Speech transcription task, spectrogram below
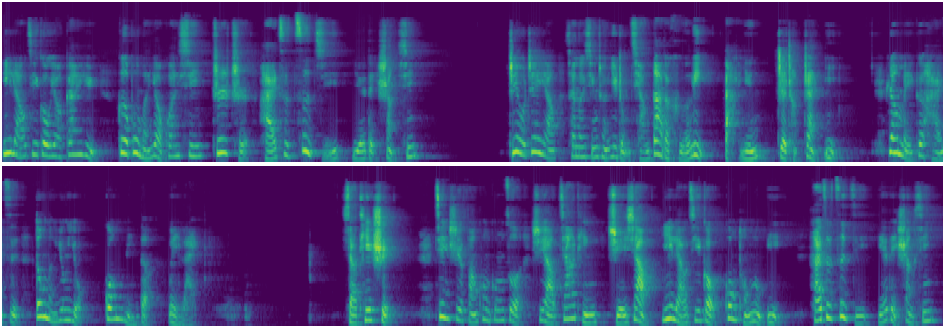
医疗机构要干预，各部门要关心支持，孩子自己也得上心。只有这样，才能形成一种强大的合力，打赢这场战役，让每个孩子都能拥有光明的未来。小贴士。近视防控工作需要家庭、学校、医疗机构共同努力，孩子自己也得上心。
